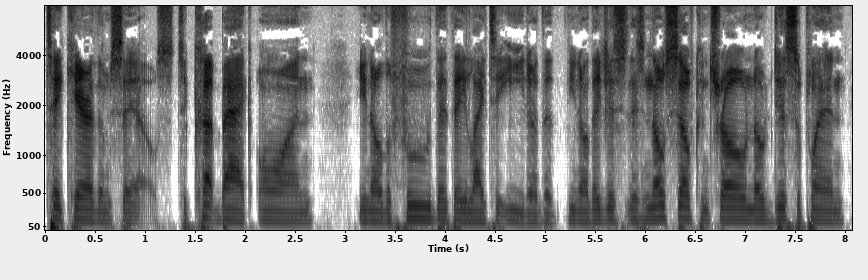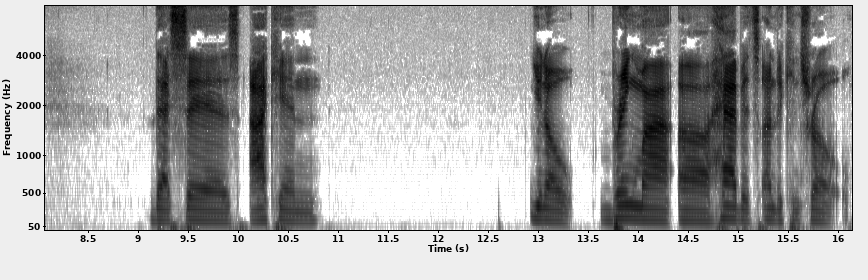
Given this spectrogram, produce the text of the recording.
take care of themselves, to cut back on you know the food that they like to eat or the you know they just there's no self-control no discipline that says i can you know bring my uh habits under control.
